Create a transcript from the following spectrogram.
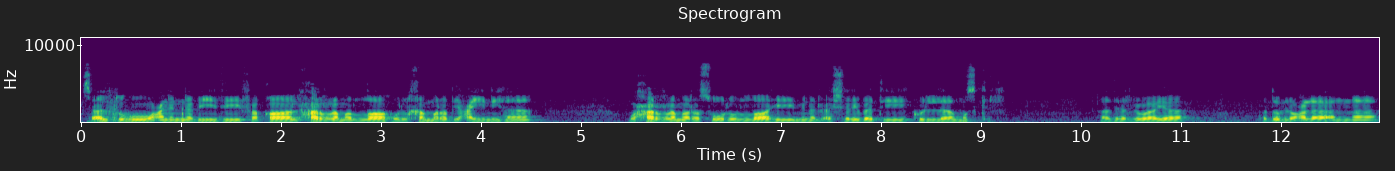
سألته عن النبيذ فقال حرم الله الخمر بعينها وحرم رسول الله من الأشربة كل مسكر. هذه الرواية تدل على أن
